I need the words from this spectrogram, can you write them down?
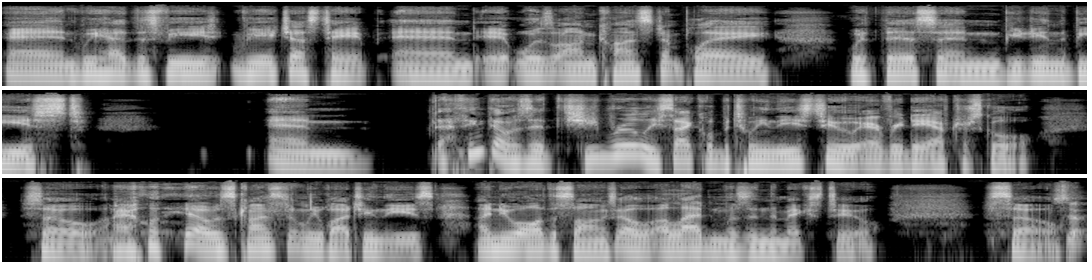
and we had this v- VHS tape, and it was on constant play with this and Beauty and the Beast, and I think that was it. She really cycled between these two every day after school. So I, I was constantly watching these. I knew all the songs. Oh, Aladdin was in the mix too. So, So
